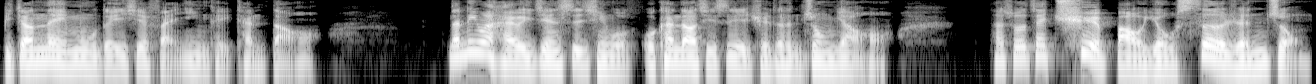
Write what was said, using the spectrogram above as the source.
比较内幕的一些反应可以看到哦。那另外还有一件事情，我我看到其实也觉得很重要哦。他说，在确保有色人种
